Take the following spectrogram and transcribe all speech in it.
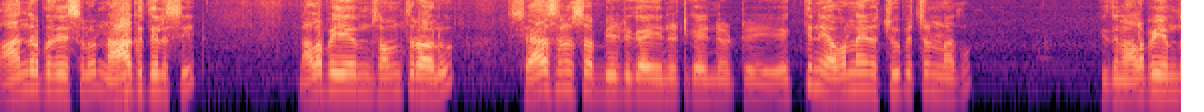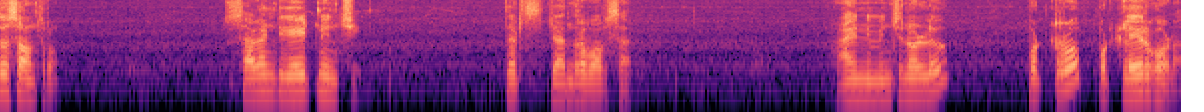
ఆంధ్రప్రదేశ్లో నాకు తెలిసి నలభై ఎనిమిది సంవత్సరాలు శాసనసభ్యుడిగా అయినట్టుగా అయినట్టు వ్యక్తిని ఎవరినైనా చూపించండి నాకు. ఇది నలభై ఎనిమిదో సంవత్సరం సెవెంటీ ఎయిట్ నుంచి. That's Chandrababu sir. ఆయన్ని మించిన వాళ్ళు పుట్టరు పుట్టలేరు కూడా.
